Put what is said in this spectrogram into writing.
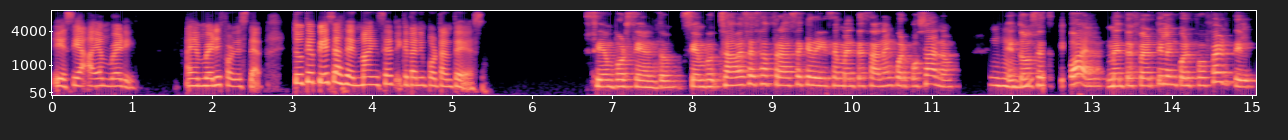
y decía, I am ready. I am ready for this step. ¿Tú qué piensas del mindset y qué tan importante es? 100%, 100%. ¿Sabes esa frase que dice mente sana en cuerpo sano? Entonces, igual, mente fértil en cuerpo fértil,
